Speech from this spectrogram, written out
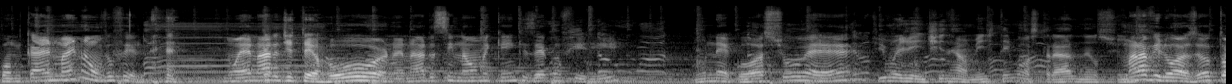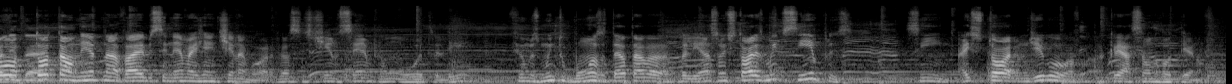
come carne, mas não, viu, filho? Não é nada de terror, não é nada assim não, mas quem quiser conferir, o negócio é O filme argentino realmente tem mostrado, né, os filmes. maravilhoso. Eu tô Qualidade. totalmente na vibe cinema argentino agora, viu? Assistindo sempre um ou outro ali. Filmes muito bons, até eu tava avaliando, são histórias muito simples. Sim, a história, não digo a, a criação do roteiro, não.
